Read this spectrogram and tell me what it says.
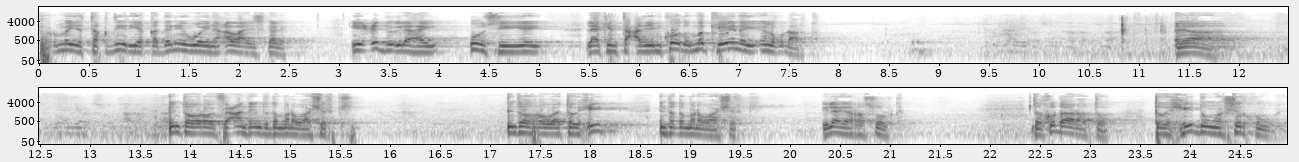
Xurmaya taqdiir iyo qadarin weyne allah iska leh. Iyo cidduu ilaahay uu siiyey laakiin tacdiimkoodu ma keenayo in lagu dhaarto. Inta hore way inta dambena waa shirki. Inta hore waa tawxiid inta dambena waa shirki ilahiy rasuulka dad ku dhaarato tawxiidun wa shirkun wey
